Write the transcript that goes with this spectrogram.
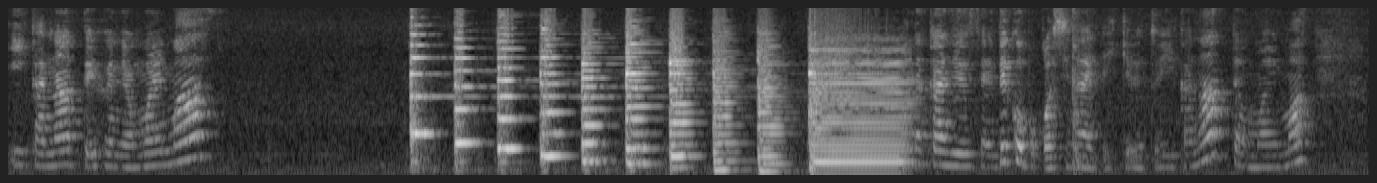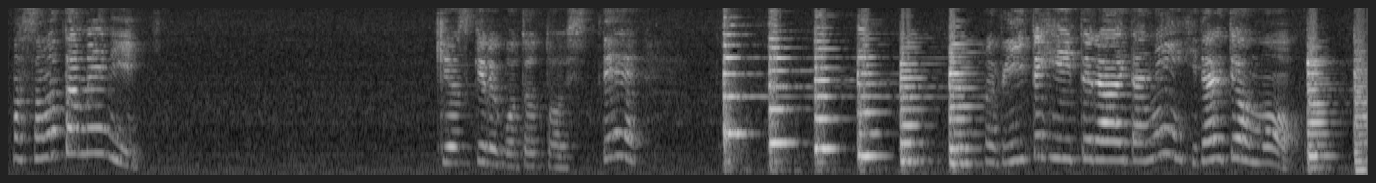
いいかなというふうに思います。こんな感じですね。デコボコしないで弾けるといいかなって思います、まあ、そのために気をつけることとして右手弾いてる間に左手をもう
